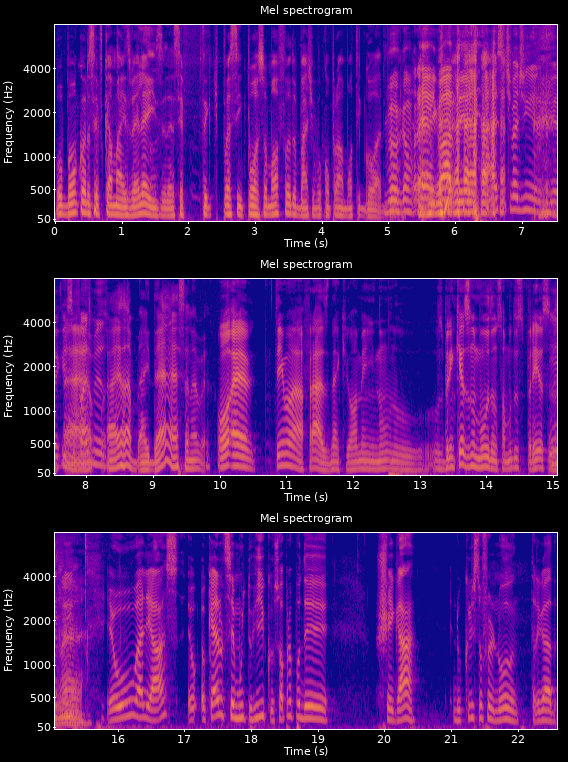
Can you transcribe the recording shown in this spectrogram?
O bom quando você fica mais velho é isso, né? Você fica tipo assim, pô, sou maior fã do Batman, vou comprar uma moto igual a dele. Vou comprar. É igual a dele. Mas se tiver dinheiro, tá? O que você É, faz mesmo? A, a ideia é essa, né, velho? Ou, é, tem uma frase, né? Que o homem não. no- os brinquedos não mudam, só mudam os preços, Uhum. né? Eu, aliás, eu, eu quero ser muito rico só pra poder chegar no Christopher Nolan, tá ligado?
